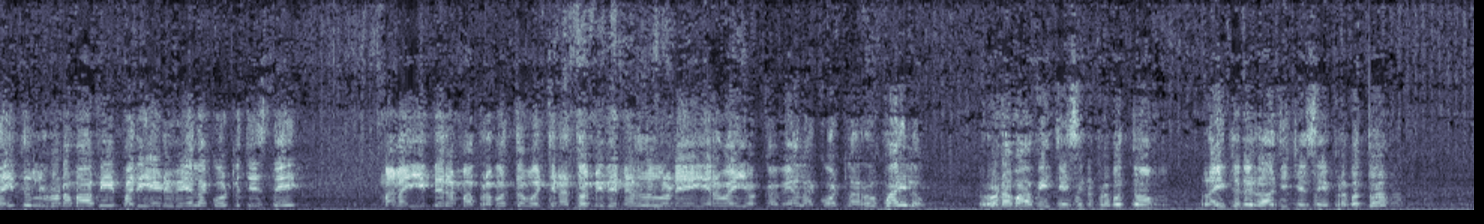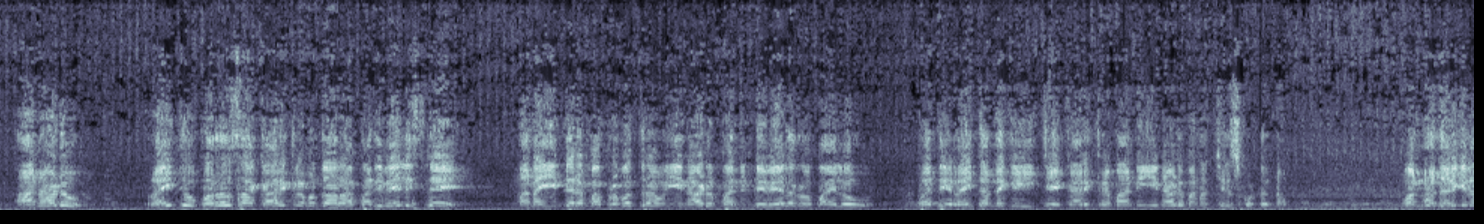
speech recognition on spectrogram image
రైతులు రుణమాఫీ పదిహేడు వేల కోట్లు చేస్తే మన ఇందిరమ్మ ప్రభుత్వం వచ్చిన తొమ్మిది నెలల్లోనే ఇరవై ఒక్క వేల కోట్ల రూపాయలు. రుణమాఫీ చేసిన ప్రభుత్వం రైతుని రాజీ చేసే ప్రభుత్వం ఆనాడు రైతు భరోసా కార్యక్రమం ద్వారా పదివేలు ఇస్తే మన ఇందిరమ్మ ప్రభుత్వం ఈనాడు పన్నెండు వేల రూపాయలు ప్రతి రైతన్నకి ఇచ్చే కార్యక్రమాన్ని ఈనాడు మనం చేసుకుంటున్నాం. మొన్న జరిగిన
